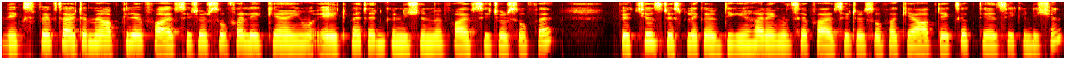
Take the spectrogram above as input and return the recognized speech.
next fifth item मैं आपके लिए फ़ाइव सीटर सोफ़ा लेके आई हूँ। एट बाई टेन कंडीशन में फ़ाइव सीटर सोफ़ा है। पिक्चर्स डिस्प्ले कर दी हैं। हर एंगल से फ़ाइव सीटर सोफ़ा क्या आप देख सकते हैं ऐसी कंडीशन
